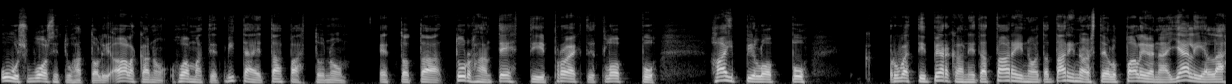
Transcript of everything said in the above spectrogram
uusi vuosituhat oli alkanut, huomattiin, että mitä ei tapahtunut, että tota, turhaan tehtiin, projektit loppu, haippi loppu, ruvettiin perkaan niitä tarinoita, tarinoista ei ollut paljon enää jäljellä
